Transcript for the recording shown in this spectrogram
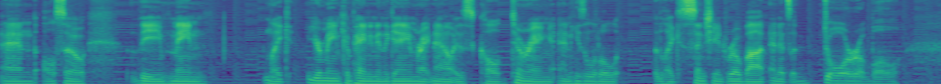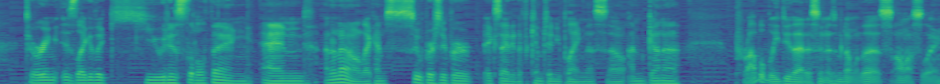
and also the main like your main companion in the game right now is called Turing and he's a little like sentient robot and it's adorable. Turing is like the cutest little thing and I don't know, like I'm super super excited to continue playing this. So I'm gonna probably do that as soon as I'm done with this, honestly.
